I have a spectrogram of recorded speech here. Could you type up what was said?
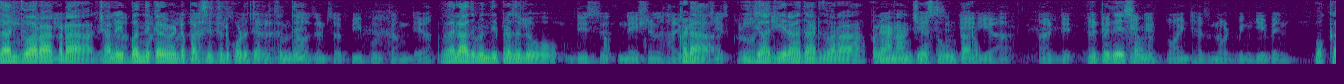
దాని ద్వారా అక్కడ చాలా ఇబ్బందికరమైన పరిస్థితులు కూడా జరుగుతుంది. వేలాది మంది ప్రజలు అక్కడ ఈ జాతీయ రహదారి ద్వారా ప్రయాణాన్ని చేస్తూ ఉంటారు. ఈ ప్రదేశం ఒక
